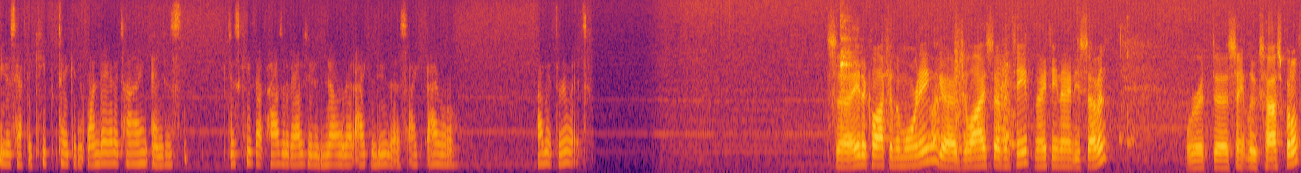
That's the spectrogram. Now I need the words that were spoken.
you just have to keep taking it one day at a time, and just, just keep that positive attitude and know that I can do this. I, I will, I'll get through it. It's uh, 8 o'clock in the morning, uh, July 17th, 1997. We're at uh, St. Luke's Hospital.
